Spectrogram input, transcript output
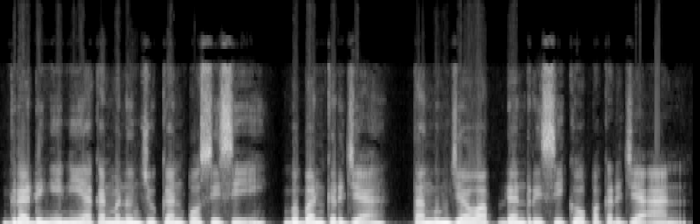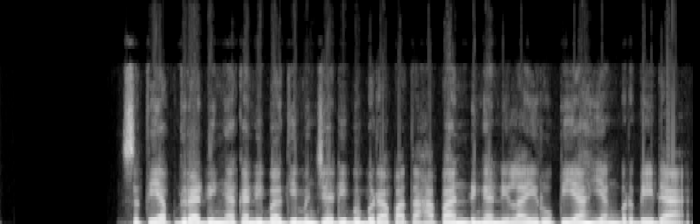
Grading ini akan menunjukkan posisi, beban kerja, tanggung jawab dan risiko pekerjaan. Setiap grading akan dibagi menjadi beberapa tahapan dengan nilai rupiah yang berbeda.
